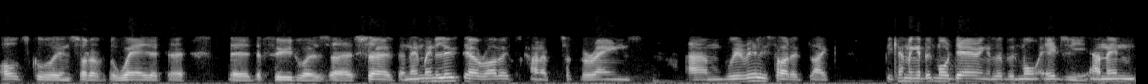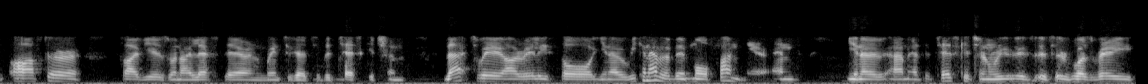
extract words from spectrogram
old school in sort of the way that the the, the food was uh, served. And then when Luke Dale Roberts kind of took the reins, um, we really started like becoming a bit more daring, a little bit more edgy. And then after five years, when I left there and went to go to the test kitchen, that's where I really thought, you know, we can have a bit more fun here. And you know, um, at the test kitchen, it, it was very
